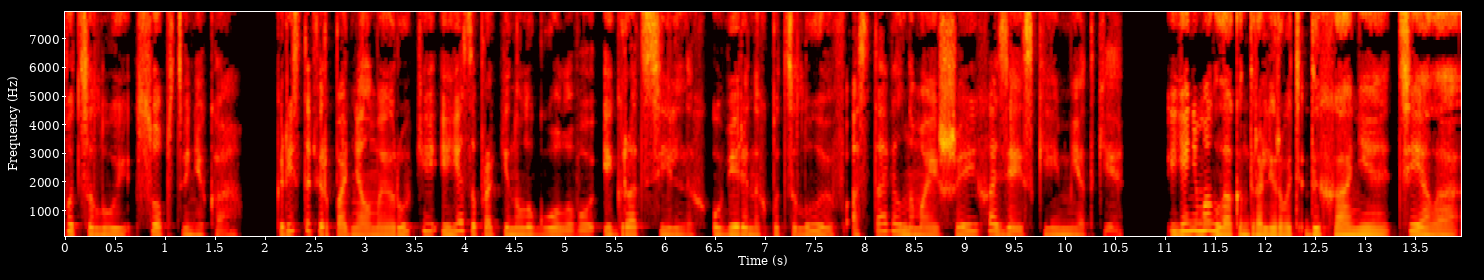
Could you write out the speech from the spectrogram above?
поцелуй собственника. Кристофер поднял мои руки, и я запрокинула голову, и град сильных, уверенных поцелуев оставил на моей шее хозяйские метки. Я не могла контролировать дыхание, тело.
